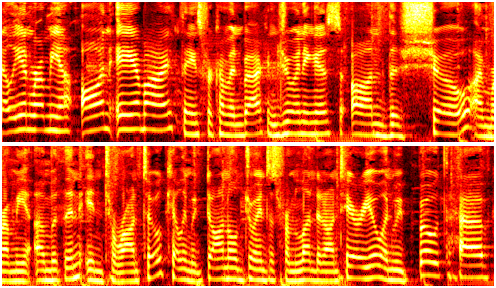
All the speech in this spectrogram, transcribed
Kelly and Ramya on AMI. Thanks for coming back and joining us on the show. I'm Ramya Amuthan in Toronto. Kelly McDonald joins us from London, Ontario, and we both have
